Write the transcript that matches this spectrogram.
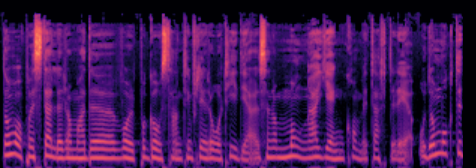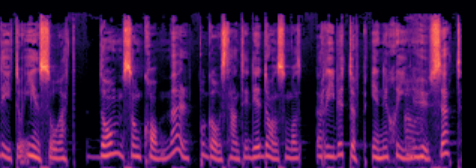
de var på ett ställe de hade varit på Ghost Hunting flera år tidigare. Sen har många gäng kommit efter det. Och de åkte dit och insåg att de som kommer på Ghost Hunting, det är de som har rivit upp energin Ja. i huset.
